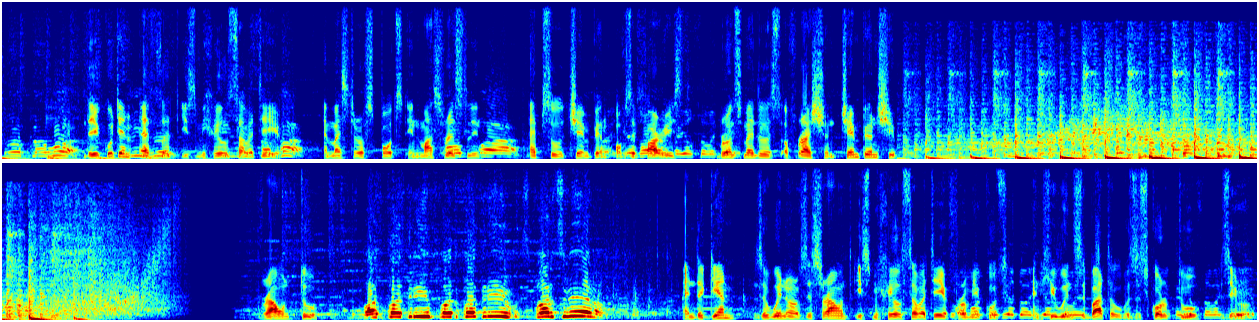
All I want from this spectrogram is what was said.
The Yakutian athlete is Mikhail Savateev, a master of sports in mas-wrestling, absolute champion of the Far East, bronze medalist of Russian Championship, round 2. And again, the winner of this round is Mikhail Savateev from Yakutsk, and he wins the battle with a score 2-0.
